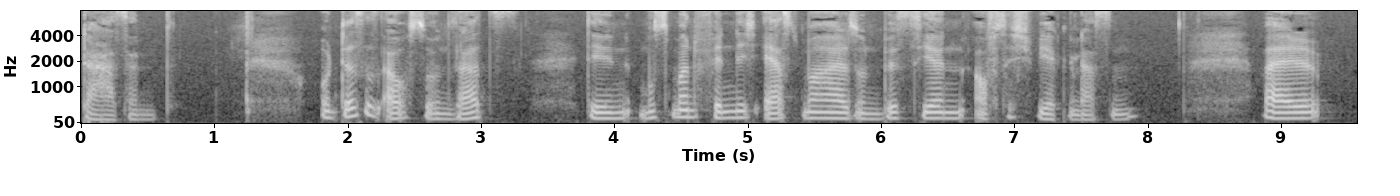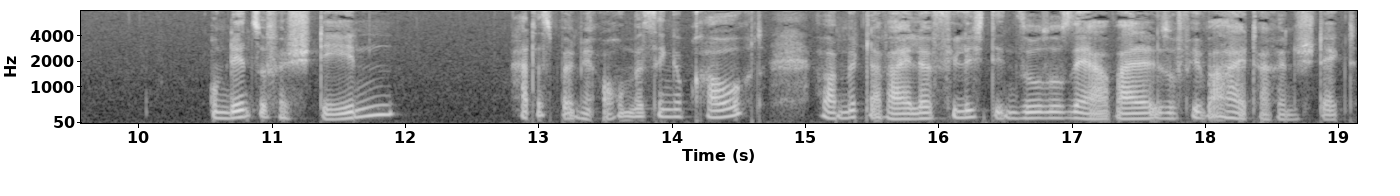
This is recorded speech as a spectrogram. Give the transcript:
da sind. Und das ist auch so ein Satz, den muss man, finde ich, erstmal so ein bisschen auf sich wirken lassen. Weil, um den zu verstehen, hat es bei mir auch ein bisschen gebraucht, aber mittlerweile fühle ich den so, so sehr, weil so viel Wahrheit darin steckt.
